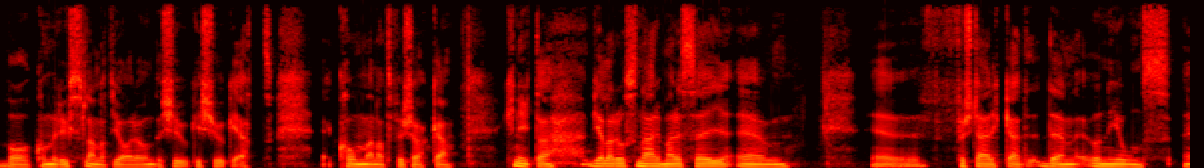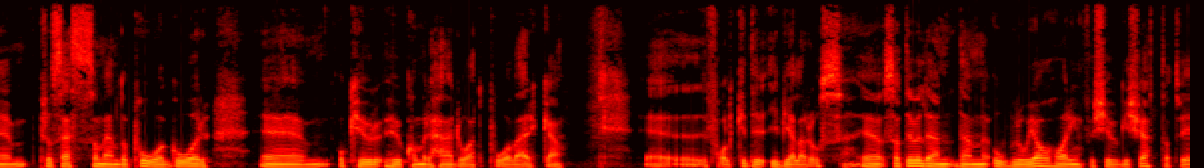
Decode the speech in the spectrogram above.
vad kommer Ryssland att göra under 2021? Kommer man att försöka knyta Belarus närmare sig, eh, eh, förstärka den unionsprocess eh, som ändå pågår eh, och hur, hur kommer det här då att påverka eh, folket i, i Belarus. Eh, så att det är väl den, den oro jag har inför 2021, att vi,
